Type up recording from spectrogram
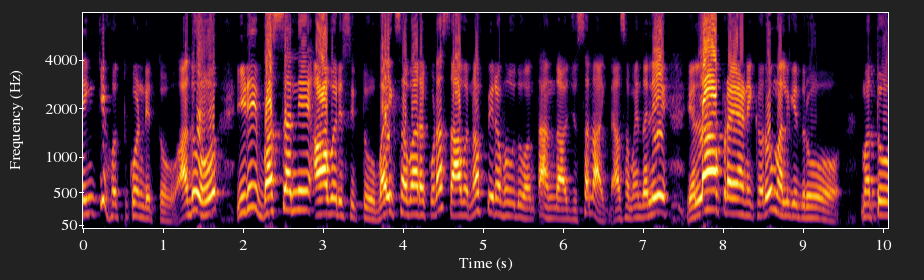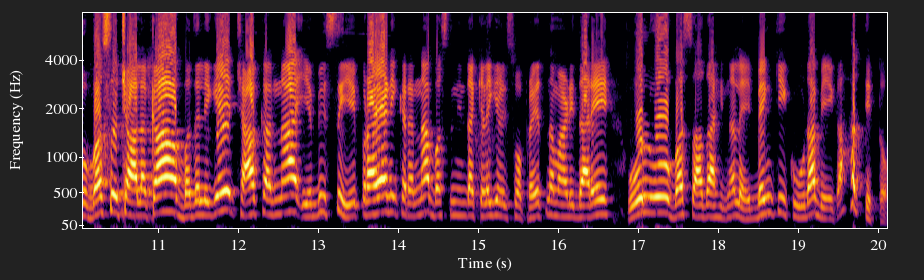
ಬೆಂಕಿ ಹೊತ್ತುಕೊಂಡಿತ್ತು ಅದು ಇಡೀ ಬಸ್ ಅನ್ನೇ ಆವರಿಸಿತ್ತು. ಬೈಕ್ ಸವಾರ ಕೂಡ ಸಾವನ್ನಪ್ಪಿರಬಹುದು ಅಂತ ಅಂದಾಜಿಸಲಾಗಿದೆ. ಆ ಸಮಯದಲ್ಲಿ ಎಲ್ಲಾ ಪ್ರಯಾಣಿಕರು ಮಲಗಿದ್ರು. ಮತ್ತು ಬಸ್ ಚಾಲಕ ಬದಲಿಗೆ ಚಾಕನ್ನ ಎಬ್ಬಿಸಿ ಪ್ರಯಾಣಿಕರನ್ನ ಬಸ್ನಿಂದ ಕೆಳಗಿಳಿಸುವ ಪ್ರಯತ್ನ ಮಾಡಿದ್ದಾರೆ. ಓಲ್ವೋ ಬಸ್ ಆದ ಹಿನ್ನೆಲೆ ಬೆಂಕಿ ಕೂಡ ಬೇಗ ಹತ್ತಿತ್ತು.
